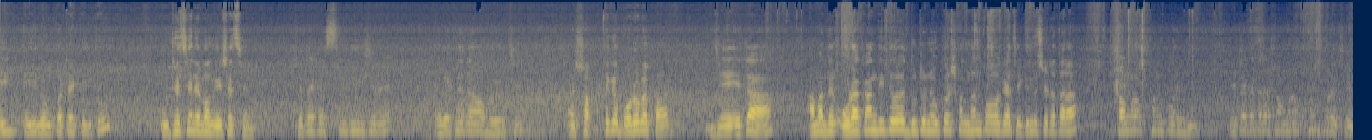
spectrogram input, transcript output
এই এই নৌকাটায় কিন্তু উঠেছেন এবং এসেছেন। সেটাকে স্মৃতি হিসেবে রেখে দেওয়া হয়েছে। সব থেকে বড় ব্যাপার যে এটা আমাদের ওরাকান্দিতেও দুটো নৌকার সন্ধান পাওয়া গেছে, কিন্তু সেটা তারা সংরক্ষণ করেনি। এটাকে তারা সংরক্ষণ করেছেন।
